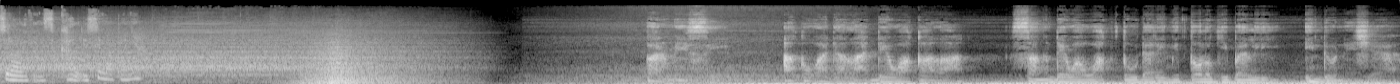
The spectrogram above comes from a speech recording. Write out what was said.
Jelalatan sekali sih matanya. Permisi, aku adalah Dewa Kala, sang dewa waktu dari mitologi Bali, Indonesia.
